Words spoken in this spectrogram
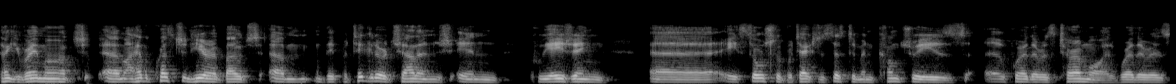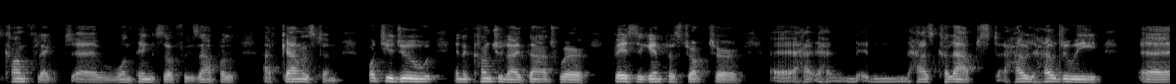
Thank you very much. Um, I have a question here about um, the particular challenge in creating uh, a social protection system in countries uh, where there is turmoil, where there is conflict. Uh, one thinks of, for example, Afghanistan. What do you do in a country like that where basic infrastructure uh, ha- has collapsed? How, how do we uh,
